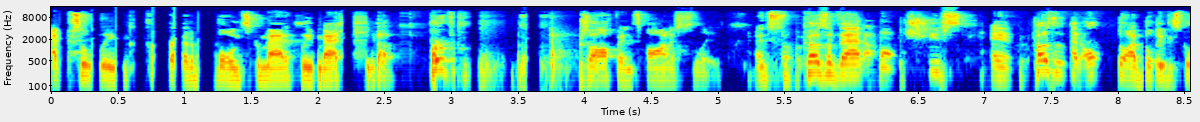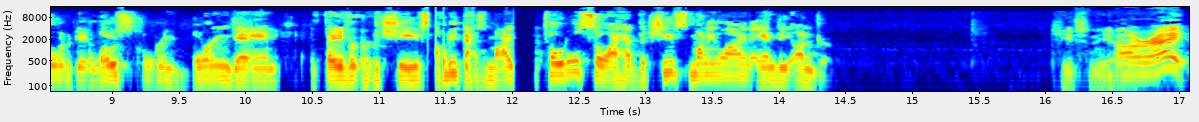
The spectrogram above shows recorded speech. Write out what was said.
absolutely incredible and schematically matching up perfectly offense, honestly. And so because of that, I'm on the Chiefs. And because of that, also, I believe it's going to be a low scoring, boring game in favor of the Chiefs. I believe that's my total. So I have the Chiefs money line and the under. Chiefs in the end. All right.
